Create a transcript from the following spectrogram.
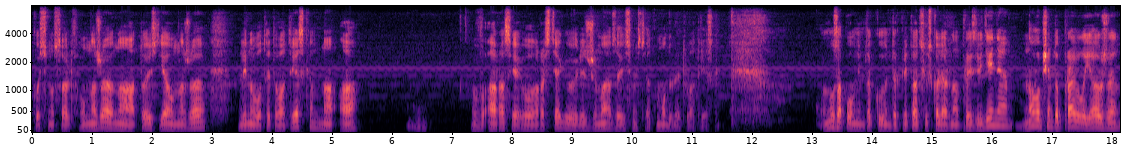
косинус альфа. Умножаю на а. То есть я умножаю длину вот этого отрезка на а в а раз я его растягиваю или сжимаю в зависимости от модуля этого отрезка. Ну, запомним такую интерпретацию скалярного произведения. Но, в общем-то, правило я уже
